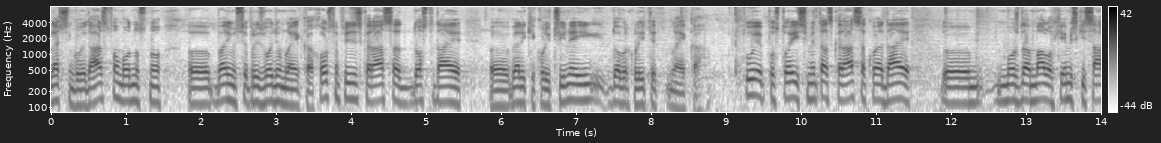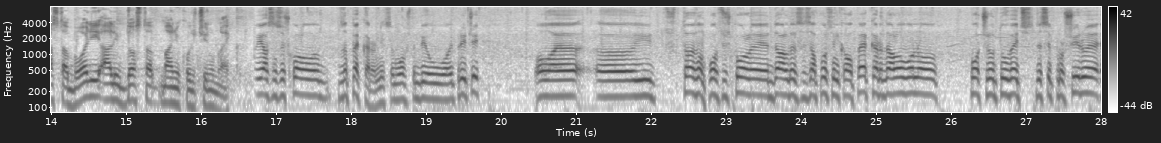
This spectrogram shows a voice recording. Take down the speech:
mlečnim govedarstvom, odnosno uh, bavimo se proizvodnjom mleka. Holstein frizijska rasa dosta daje uh, velike količine i dobar kvalitet mleka. Tu je, postoji i simentalska rasa koja daje možda malo hemijski sastav bolji, ali dosta manju količinu mleka. Ja sam se školovao za pekara, nisam uopšte bio u ovoj priči. Ovaj, I šta znam, posle škole, da li da se zaposlim kao pekar, da li ovo ono, počelo tu već da se proširuje.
